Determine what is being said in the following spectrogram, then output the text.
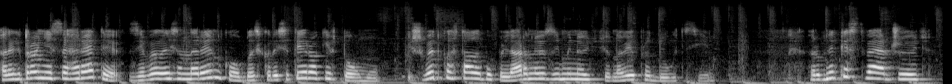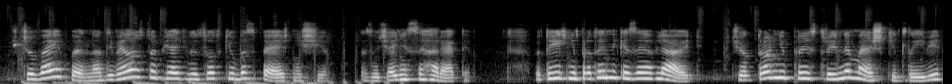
Електронні сигарети з'явилися на ринку близько 10 років тому і швидко стали популярною заміною тютюновій продукції. Виробники стверджують, що вейпи на 95% безпечніші звичайні сигарети. Проте їхні противники заявляють, що електронні пристрої не менш шкідливі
